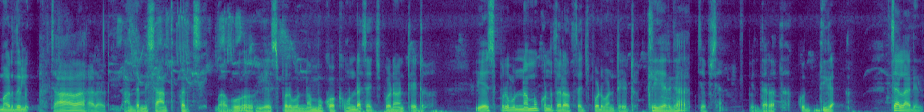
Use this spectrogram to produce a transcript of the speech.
మరుదులు. చాలా హడావిడి. అందరిని శాంతపరిచి బాబు యేసుప్రభుని నమ్ముకోకుండా చచ్చిపోవడం అంటే ఏటో? యేసుప్రభుని నమ్ముకున్న తర్వాత చచ్చిపోవడం అంటే ఏటో? క్లియర్గా చెప్పాను. చెప్పిన తర్వాత కొద్దిగా చల్లారింది.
